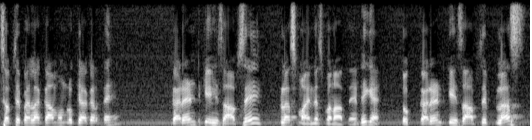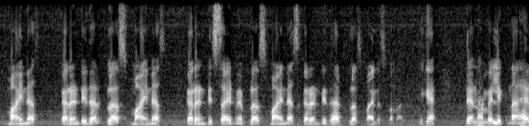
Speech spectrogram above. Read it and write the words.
सबसे पहला काम हम लोग क्या करते हैं? करंट के हिसाब से प्लस माइनस बनाते हैं, ठीक है? तो करंट के हिसाब से प्लस माइनस करंट इधर प्लस माइनस करंट इस साइड में प्लस माइनस करंट इधर प्लस माइनस बनाते हैं, ठीक है? देन हमें लिखना है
